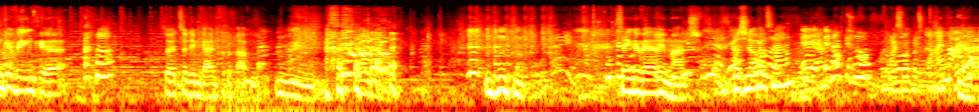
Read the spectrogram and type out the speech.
Winke, winke. So, jetzt zu dem geilen Fotografen. Mm. Thank you very much. Muss ich noch was machen? Äh, dennoch zu. Einmal ja.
